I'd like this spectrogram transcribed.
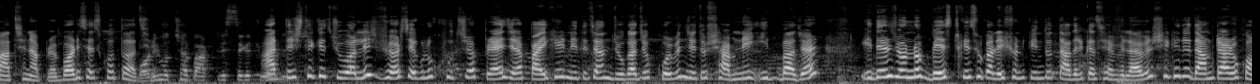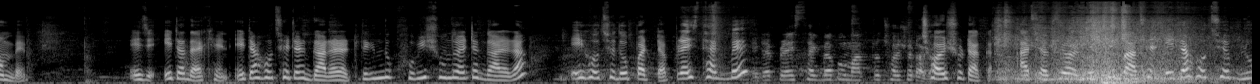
পাচ্ছেন আপনার। বডি সাইজ কত আছে? বডি হচ্ছে 38 থেকে 44 আটত্রিশ থেকে চুয়াল্লিশ। ভিউয়ার্স এগুলো খুচরা যারা পাইকারি নিতে চান যোগাযোগ করবেন। যেহেতু সামনে ঈদ বাজার ঈদের জন্য বেস্ট কিছু কালেকশন কিন্তু তাদের কাছে অ্যাভেলেবেল সেক্ষেত্রে দামটা আরও কমবে। এই যে এটা দেখেন। এটা হচ্ছে এটার গাড়ারা এটা কিন্তু খুবই সুন্দর একটা গাড়ারা এই হচ্ছে দোপাট্টা। প্রাইস থাকবে এটা প্রাইস থাকবে আপু মাত্র 600 টাকা। ছয়শো টাকা। আচ্ছা ভিউয়ার দেখতে পাচ্ছেন এটা হচ্ছে ব্লু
